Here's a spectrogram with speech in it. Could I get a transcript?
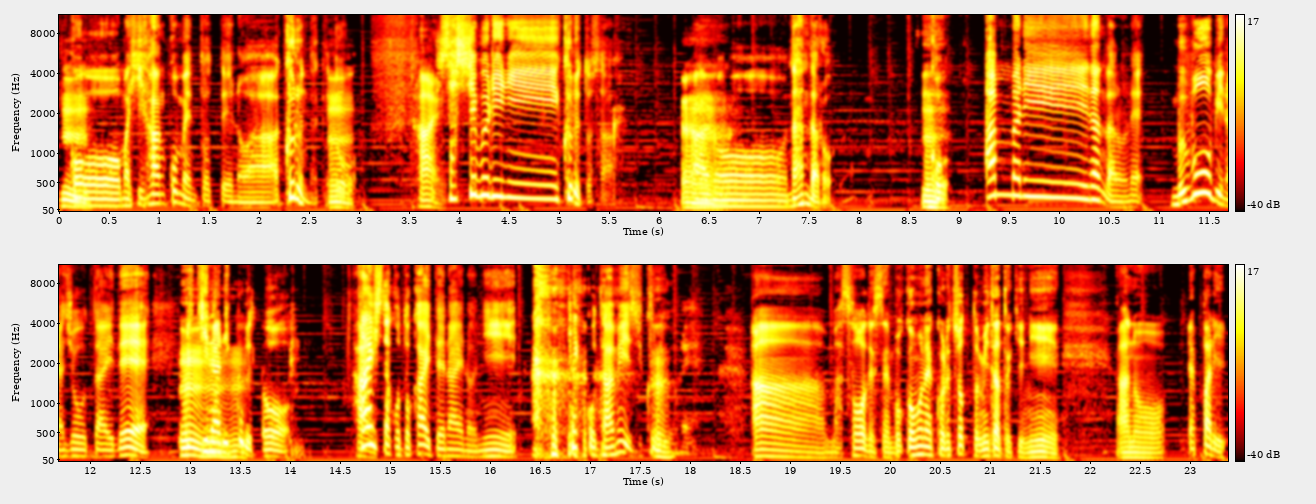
うんこう、まあ、批判コメントっていうのは来るんだけど、うんはい。久しぶりに来るとさ、うん。あのーなんだろう、うん。こうあんまりなんだろうね。無防備な状態でいきなり来ると、はい。大したこと書いてないのに、結構ダメージくるよね。ああまあそうですね。僕もねこれちょっと見た時にあのやっぱり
